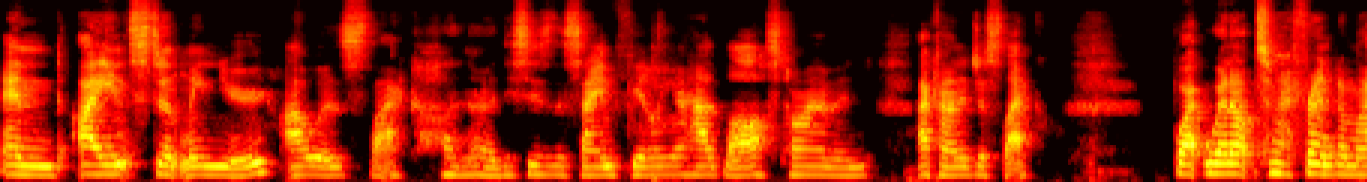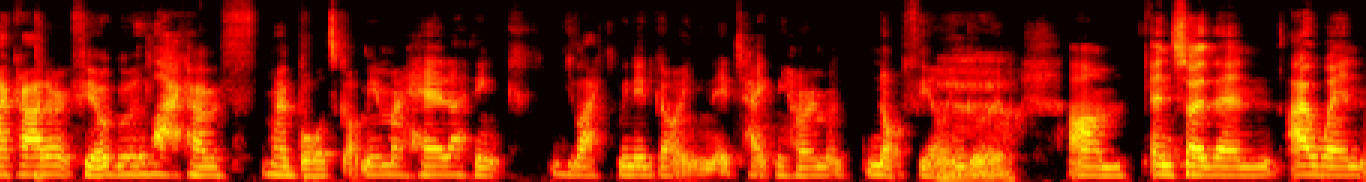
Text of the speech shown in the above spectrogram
And I instantly knew I was like, oh no, this is the same feeling I had last time. And I kind of just like went up to my friend. I'm like, I don't feel good. Like I've my board's got me in my head. I think like we need to go in. You need to take me home. I'm not feeling good. Um, and so then I went,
